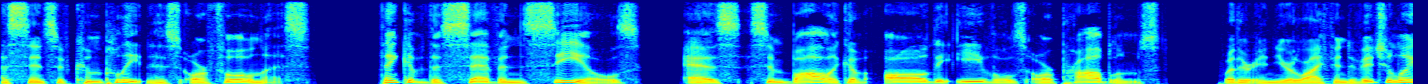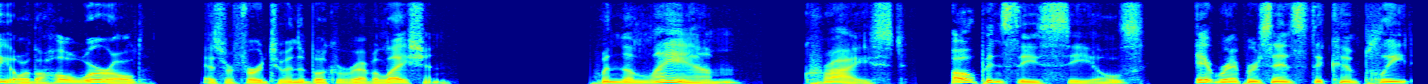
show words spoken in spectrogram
a sense of completeness or fullness. Think of the seven seals as symbolic of all the evils or problems, whether in your life individually or the whole world, as referred to in the book of Revelation. When the Lamb, Christ, opens these seals, it represents the complete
